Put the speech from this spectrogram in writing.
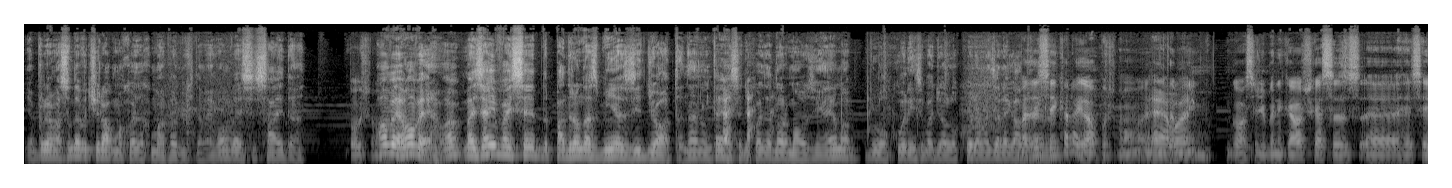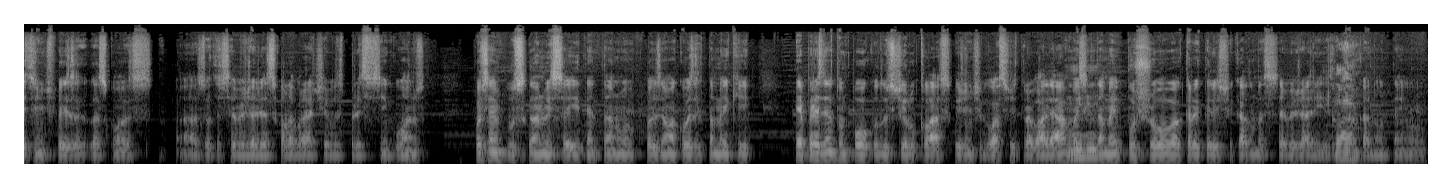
minha programação devo tirar alguma coisa com uma pumpkin também. Vamos ver se sai da. Poxa, Vamos ver, vamos ver. Mas aí vai ser padrão das minhas idiota, né? Não tem essa de coisa normalzinha. É uma loucura em cima de uma loucura, mas é legal. Mas esse aí que é legal, poxa. Bom, a gente É, também gosta de brincar. Eu acho que essas eh, receitas que a gente fez as, com as, as outras cervejarias colaborativas por esses cinco anos, foi sempre buscando isso aí, tentando fazer uma coisa também que representa um pouco do estilo clássico que a gente gosta de trabalhar, mas que também puxou a característica de cada uma das cervejarias. Uhum. Claro. Então, cada um tem o,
